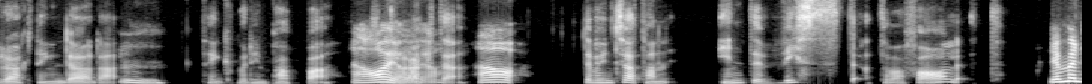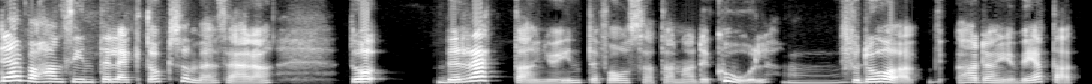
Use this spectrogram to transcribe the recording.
Rökning dödar. Mm. Tänker på din pappa Ja, som ja, rökte. ja. Det var inte så att han inte visste att det var farligt. Ja, men där var hans intellekt också med så här. Då berättade han ju inte för oss att han hade KOL. Mm. För då hade han ju vetat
